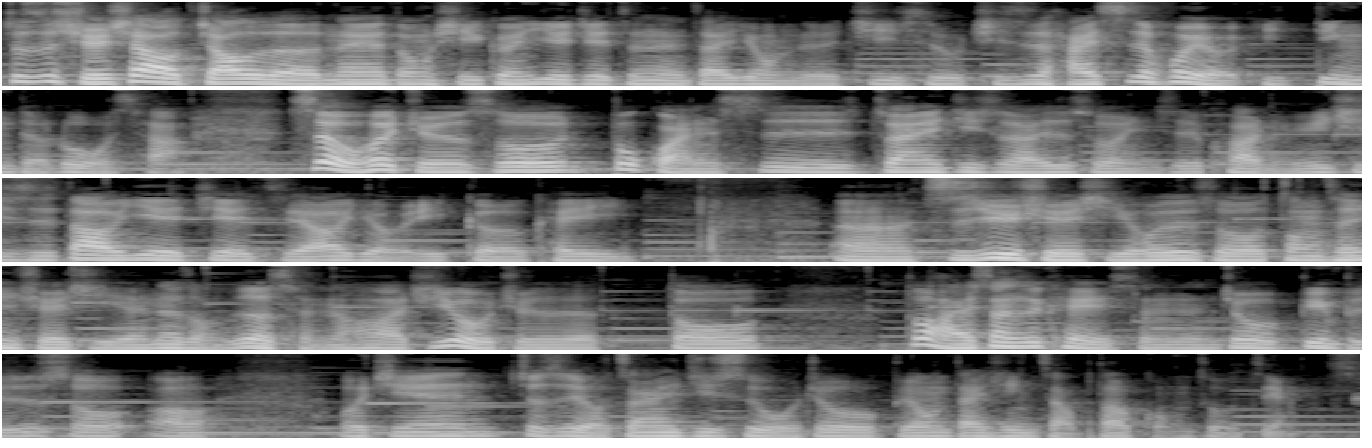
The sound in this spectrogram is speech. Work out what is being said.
就是学校教的那些东西，跟业界真的在用的技术，其实还是会有一定的落差。所以我会觉得说，不管是专业技术，还是说你是跨领域，其实到业界只要有一个可以，呃，持续学习或者说终身学习的那种热忱的话，其实我觉得都都还算是可以胜任。就并不是说，哦，我今天就是有专业技术，我就不用担心找不到工作这样子。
